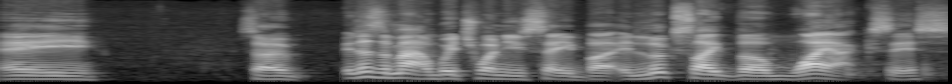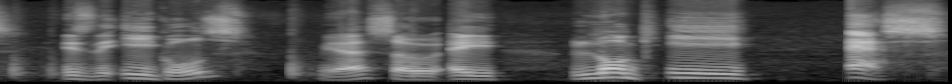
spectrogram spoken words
a so it doesn't matter which one you say but it looks like the y-axis is the eagles yeah so a log e s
